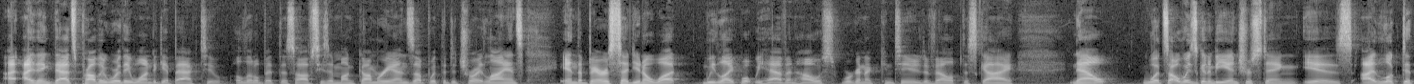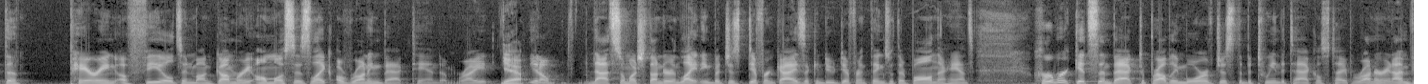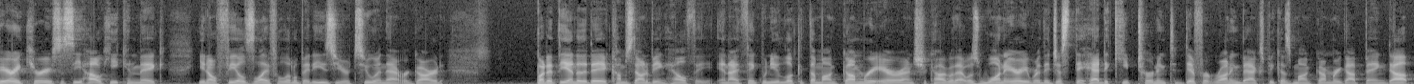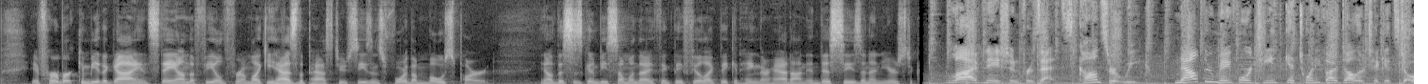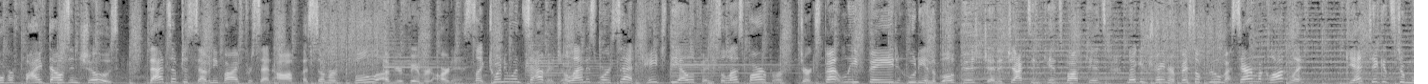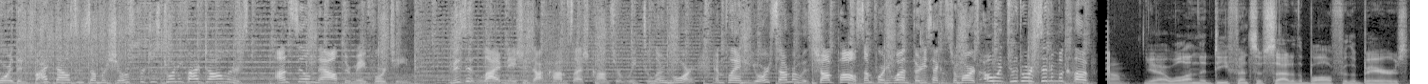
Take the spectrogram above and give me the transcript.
I, I think that's probably where they wanted to get back to a little bit this offseason. Montgomery ends up with the Detroit Lions, and the Bears said, you know what? We like what we have in house. We're going to continue to develop this guy. Now, what's always going to be interesting is I looked at the pairing of Fields and Montgomery almost as like a running back tandem, right? Yeah. You know, not so much thunder and lightning, but just different guys that can do different things with their ball in their hands. Herbert gets them back to probably more of just the between the tackles type runner, and I'm very curious to see how he can make you know Fields' life a little bit easier too in that regard. But at the end of the day, it comes down to being healthy. And I think when you look at the Montgomery era in Chicago, that was one area where they just they had to keep turning to different running backs because Montgomery got banged up. If Herbert can be the guy and stay on the field for him like he has the past two seasons for the most part, you know, this is going to be someone that I think they feel like they can hang their hat on in this season and years to come. Live Nation presents Concert Week. Now through May 14th, get $25 tickets to over 5,000 shows. That's up to 75% off a summer full of your favorite artists like 21 Savage, Alanis Morissette, Cage the Elephant, Celeste Barber, Dierks Bentley, Fade, Hootie and the Blowfish, Janet Jackson, Kidz Bop Kids, Meghan Trainor, Peso Pluma, Sarah McLachlan. Get tickets to more than 5,000 summer shows for just $25. Until now through May 14th. Visit LiveNation.com slash Concert Week to learn more and plan your summer with Sean Paul, Sum 41, 30 Seconds to Mars, oh, and Two Door Cinema Club. Yeah, well, on the defensive side of the ball for the Bears,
